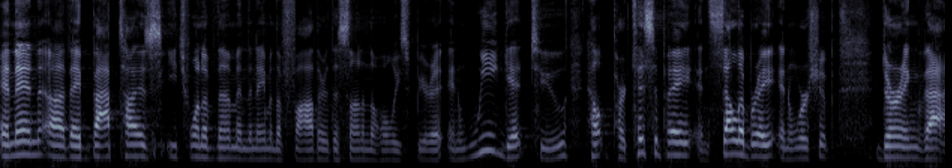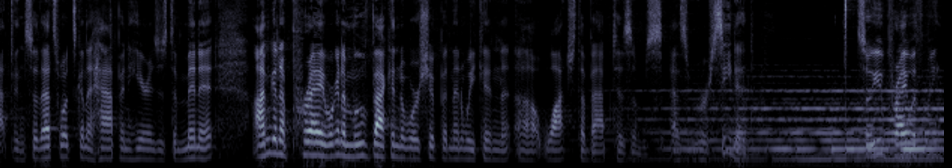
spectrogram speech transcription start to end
And then uh, they baptize each one of them in the name of the Father, the Son, and the Holy Spirit. And we get to help participate and celebrate and worship during that. And so that's what's going to happen here in just a minute. I'm going to pray. We're going to move back into worship, and then we can uh, watch the baptisms as we're seated. So you pray with me.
